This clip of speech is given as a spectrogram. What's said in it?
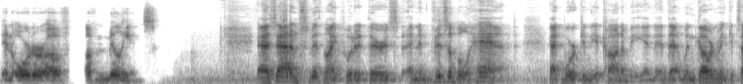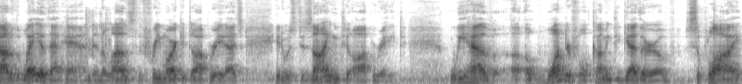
an order of, of millions. As Adam Smith might put it, there's an invisible hand at work in the economy, and, and that when government gets out of the way of that hand and allows the free market to operate as it was designed to operate, we have a, a wonderful coming together of supply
